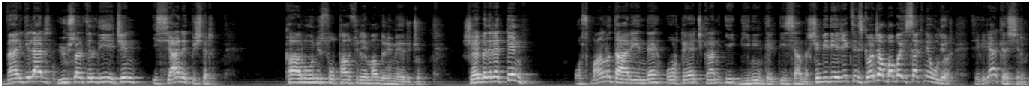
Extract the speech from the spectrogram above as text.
vergiler yükseltildiği için isyan etmiştir. Kanuni Sultan Süleyman dönemi mevrucu. Şeyh Bedrettin Osmanlı tarihinde ortaya çıkan ilk dini nitelikli isyandır. Şimdi diyeceksiniz ki hocam Baba İshak ne oluyor? Sevgili arkadaşlarım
